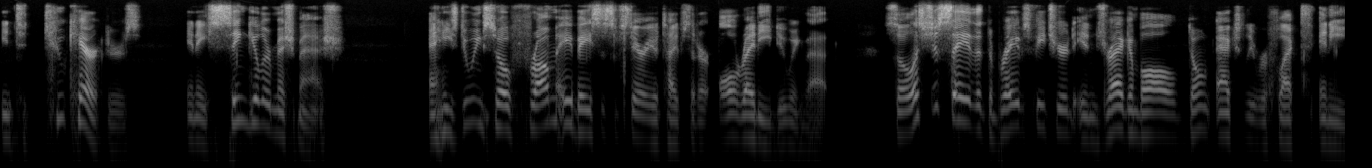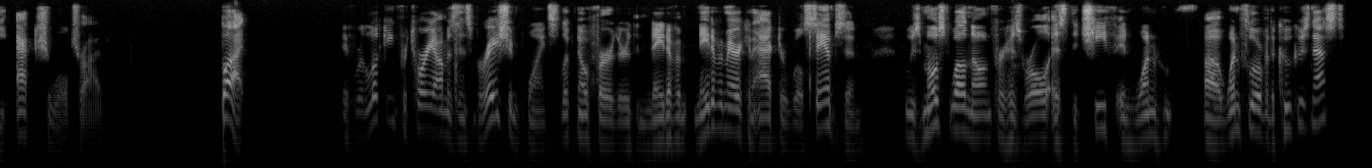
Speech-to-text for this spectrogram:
into two characters in a singular mishmash, and he's doing so from a basis of stereotypes that are already doing that. So let's just say that the Braves featured in Dragon Ball don't actually reflect any actual tribe. But if we're looking for Toriyama's inspiration points, look no further than Native Native American actor Will Sampson, who is most well known for his role as the chief in One uh, One Flew Over the Cuckoo's Nest.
